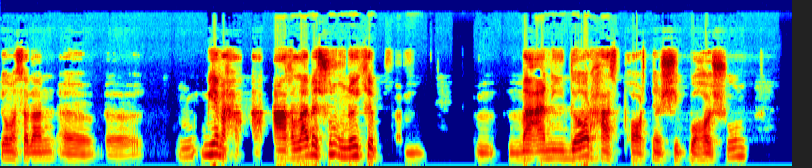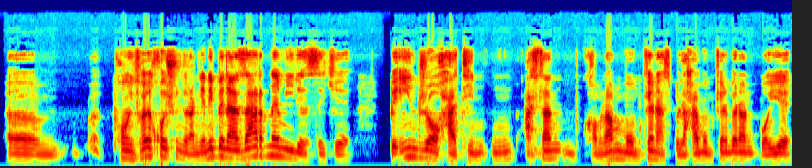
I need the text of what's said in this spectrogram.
یا مثلا میگم اغلبشون اونایی که معنیدار هست partnership باهاشون point های خودشون دارن. یعنی به نظر نمی‌رسه که به این راحتی اصلا کاملا ممکن است بالاخره ممکن برن با یه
